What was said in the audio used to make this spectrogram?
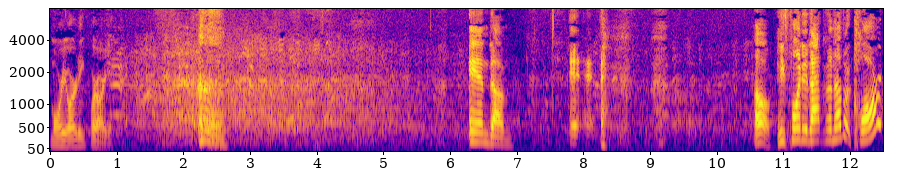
Moriarty, where are you? and um, eh, eh, Oh, he's pointed out another. Clark?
